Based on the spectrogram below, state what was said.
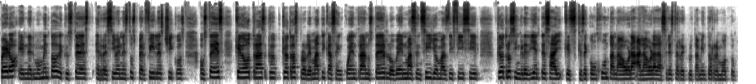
Pero en el momento de que ustedes eh, reciben estos perfiles, chicos, ¿a ustedes qué otras, qué, otras problemáticas se encuentran? ¿Ustedes lo ven más sencillo, más difícil? ¿Qué otros ingredientes hay que, que se conjuntan ahora a la hora de hacer este reclutamiento remoto?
